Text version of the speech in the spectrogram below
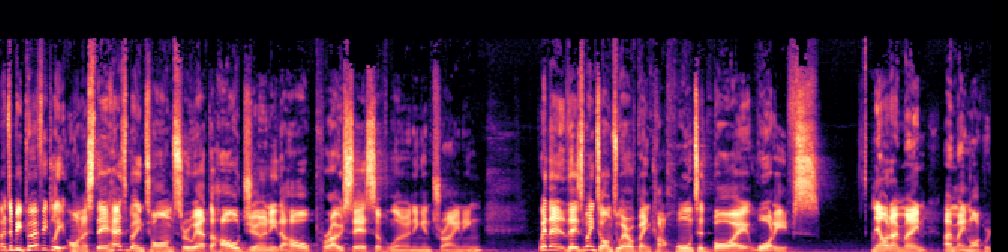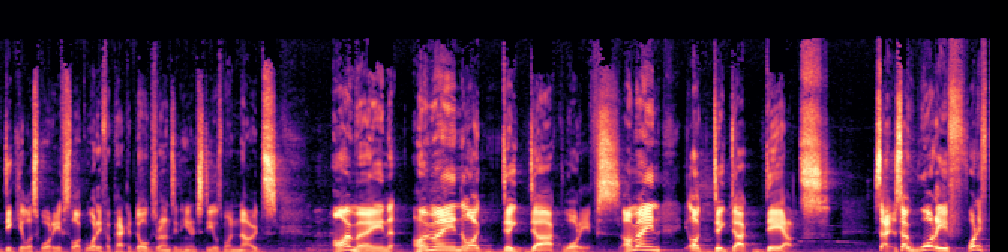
But to be perfectly honest, there has been times throughout the whole journey, the whole process of learning and training, where there, has been times where I've been kind of haunted by what ifs. Now I don't mean I mean like ridiculous what ifs, like what if a pack of dogs runs in here and steals my notes. I mean I mean like deep dark what ifs. I mean like deep dark doubts. So so what if what if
